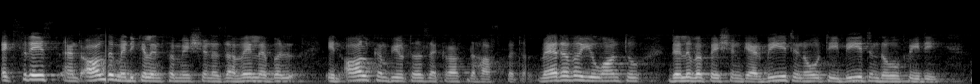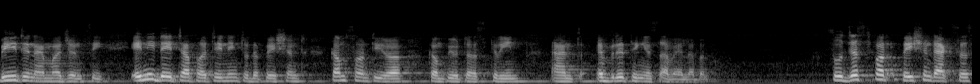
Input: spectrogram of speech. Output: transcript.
X-rays and all the medical information is available in all computers across the hospital. Wherever you want to deliver patient care, be it in OT, be it in the OPD, be it in emergency, any data pertaining to the patient comes onto your computer screen and everything is available. So just for patient access,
